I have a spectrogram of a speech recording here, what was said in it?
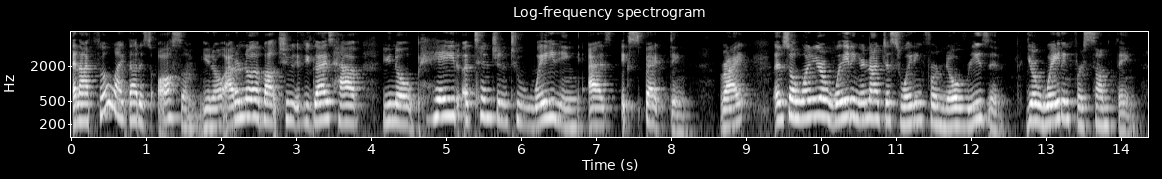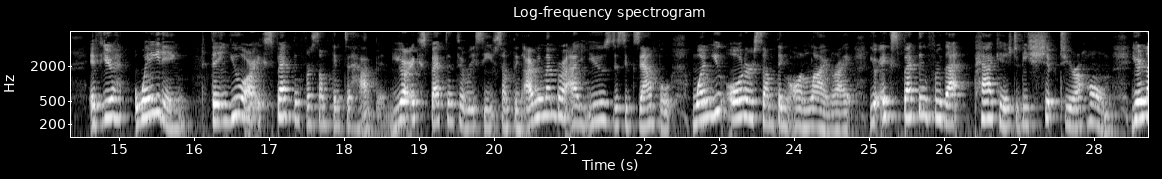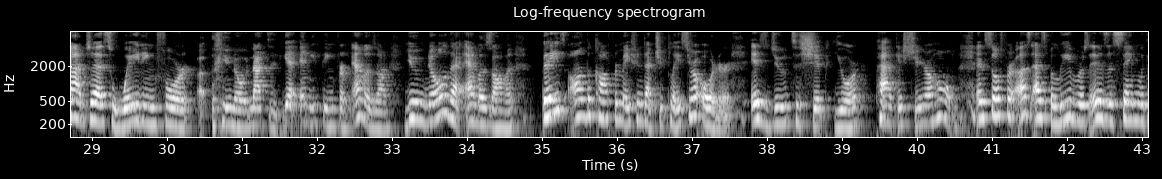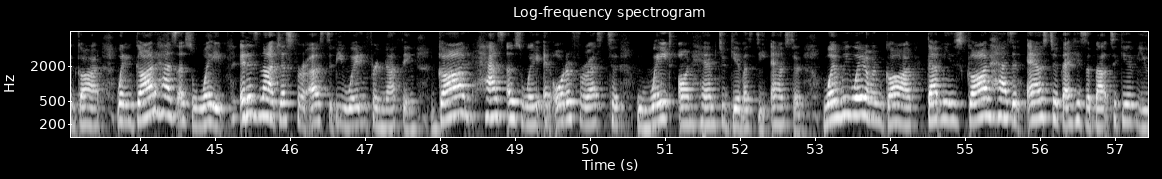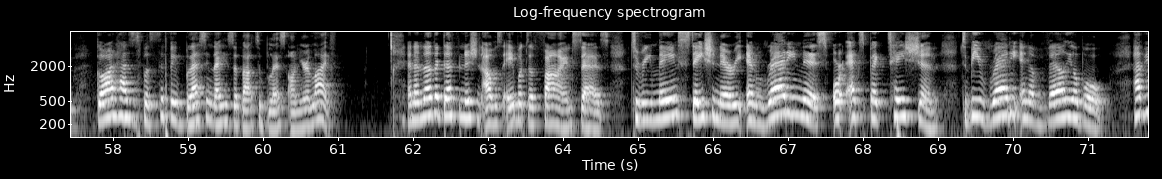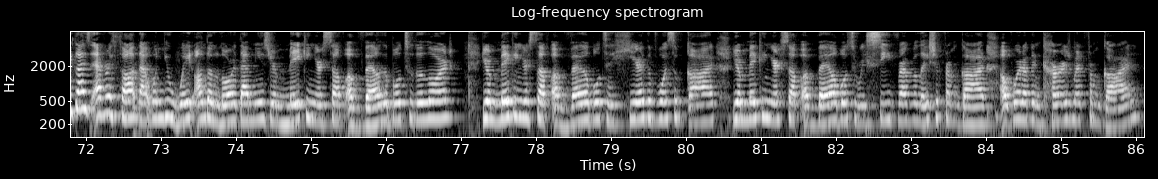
And I feel like that is awesome. You know, I don't know about you if you guys have, you know, paid attention to waiting as expecting, right? And so when you're waiting, you're not just waiting for no reason, you're waiting for something. If you're waiting, then you are expecting for something to happen. You're expecting to receive something. I remember I used this example. When you order something online, right? You're expecting for that package to be shipped to your home. You're not just waiting for, uh, you know, not to get anything from Amazon. You know that Amazon based on the confirmation that you place your order is due to ship your package to your home. And so for us as believers, it is the same with God. When God has us wait, it is not just for us to be waiting for nothing. God has us wait in order for us to wait on him to give us the answer. When we wait on God, that means God has an answer that he's about to give you. God has a specific blessing that he's about to bless on your life. And another definition I was able to find says to remain stationary in readiness or expectation, to be ready and available. Have you guys ever thought that when you wait on the Lord, that means you're making yourself available to the Lord? You're making yourself available to hear the voice of God. You're making yourself available to receive revelation from God, a word of encouragement from God.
